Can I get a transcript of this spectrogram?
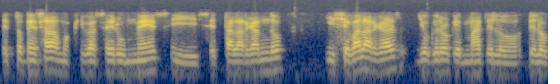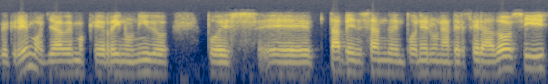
esto pensábamos que iba a ser un mes y se está alargando y se va a alargar yo creo que más de lo de lo que creemos ya vemos que Reino Unido pues eh, está pensando en poner una tercera dosis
